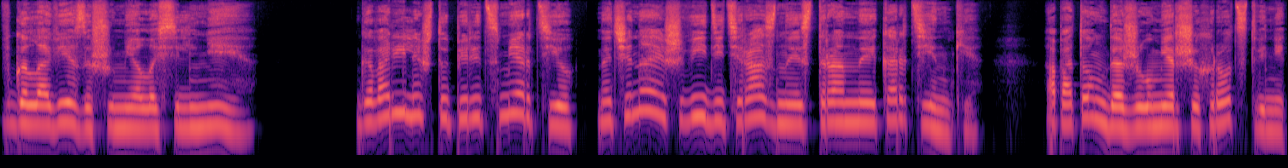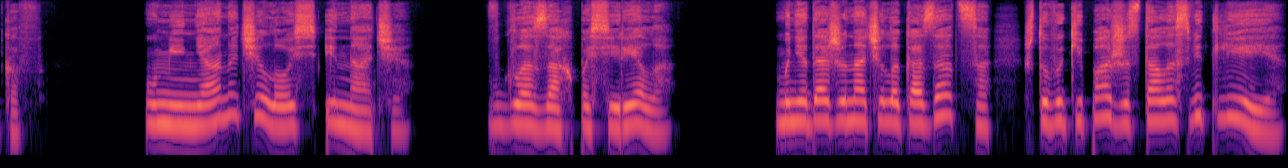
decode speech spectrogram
В голове зашумело сильнее. Говорили, что перед смертью начинаешь видеть разные странные картинки, а потом даже умерших родственников. У меня началось иначе. В глазах посерело. Мне даже начало казаться, что в экипаже стало светлее.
